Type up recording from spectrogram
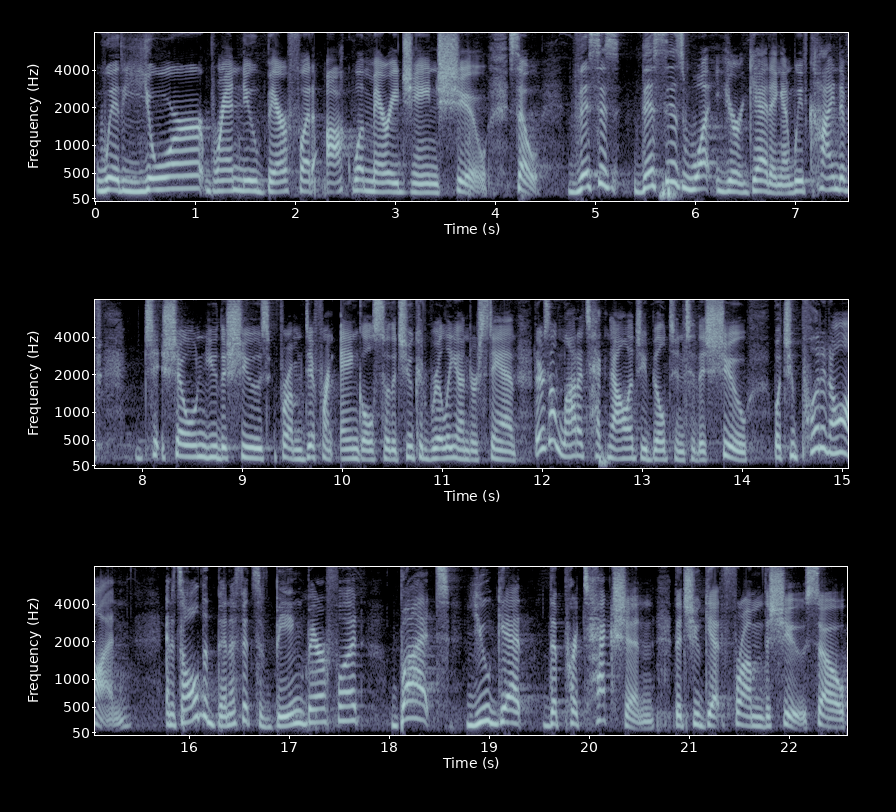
with your brand new Barefoot Aqua Mary Jane shoe. So this is this is what you're getting and we've kind of shown you the shoes from different angles so that you could really understand there's a lot of technology built into this shoe but you put it on and it's all the benefits of being barefoot but you get the protection that you get from the shoe so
